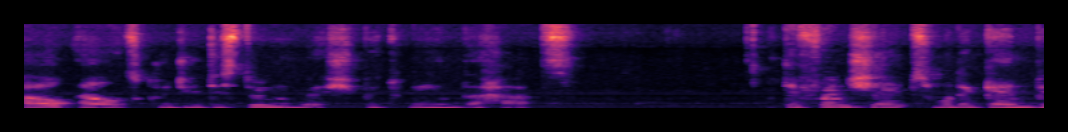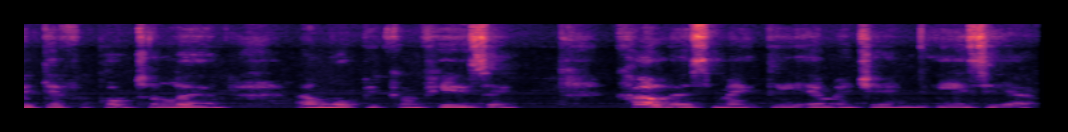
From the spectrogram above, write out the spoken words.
how else could you distinguish between the hats? Different shapes would again be difficult to learn and would be confusing. Colors make the imaging easier.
